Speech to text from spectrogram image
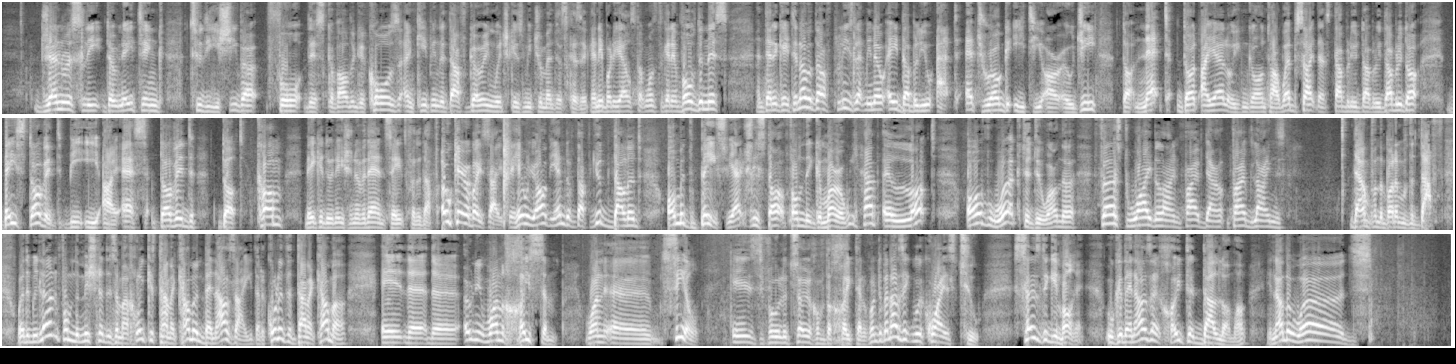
generously donating to the yeshiva for this Gavaldige cause and keeping the daf going, which gives me tremendous chizuk. Anybody else that wants to get involved in this and dedicate another daf, please let me know. AW at etrog, E-T-R-O-G, dot net, dot il, or you can go onto our website, that's www.beisdovid, B-E-I-S, David, dot com. Make a donation over there and say it's for the daf. Okay, Rabbi Sai. So here we are, the end of daf Yud Dalad Omid base. We actually start from the Gemara. We have a lot of work to do on the first wide line, five down, five lines down from the bottom of the daf. Whether we learn from the Mishnah, there's a machlokes Tanakama and Ben Azai that according to Tanakama, uh, the the only one chaysim, one uh, seal is for the tzorich of the choyter. According to Ben Azai, requires two. Says the Gemara, uke Ben Azai choyter daloma. In other words,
